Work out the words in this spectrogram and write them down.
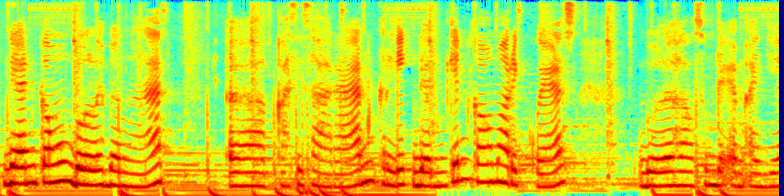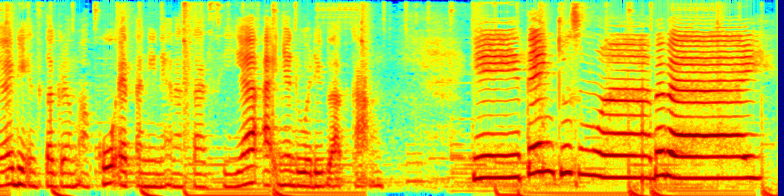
dan kamu boleh banget uh, kasih saran, kritik dan mungkin kalau mau request boleh langsung DM aja di Instagram aku @anini_anastasia, A-nya dua di belakang. Yeay, thank you semua. Bye bye.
